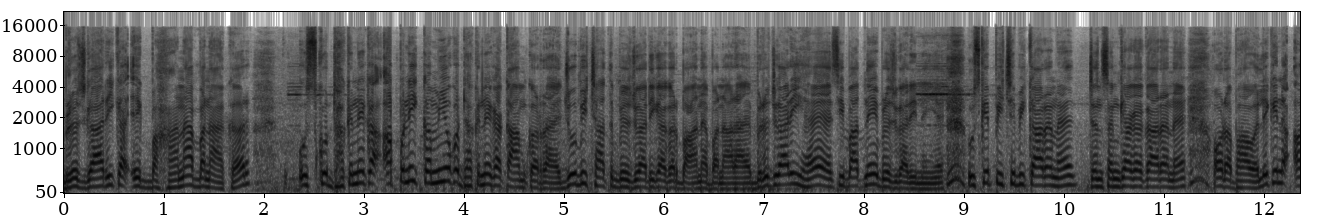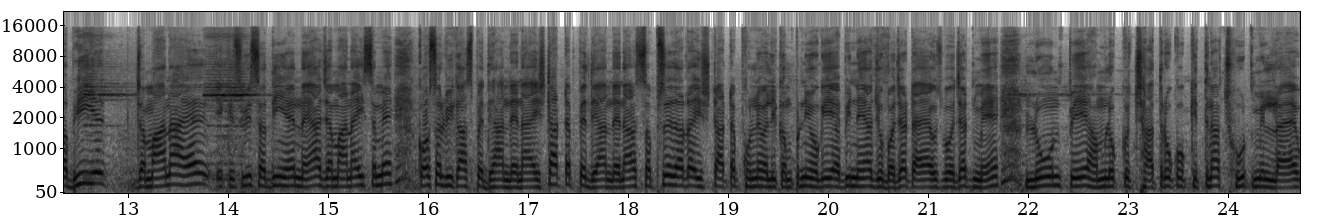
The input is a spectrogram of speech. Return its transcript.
बेरोजगारी का एक बहाना बनाकर उसको ढकने का, अपनी कमियों को ढकने का काम कर रहा है। जो भी छात्र बेरोजगारी का अगर बहाना बना रहा है, बेरोजगारी है, ऐसी बात नहीं बेरोजगारी नहीं है। उसके पीछे भी कारण है, जनसंख्या का कारण है और अभाव है। लेकिन अभी ये ज़माना है, इक्कीसवीं सदी है, नया ज़माना इस समय कौशल विकास पर ध्यान देना है स्टार्टअप पर ध्यान देना। है सबसे ज़्यादा स्टार्टअप खोलने वाली कंपनी हो गई। अभी नया जो बजट आया है, उस बजट में लोन पे हम लोग को छात्रों को कितना छूट मिल रहा है,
